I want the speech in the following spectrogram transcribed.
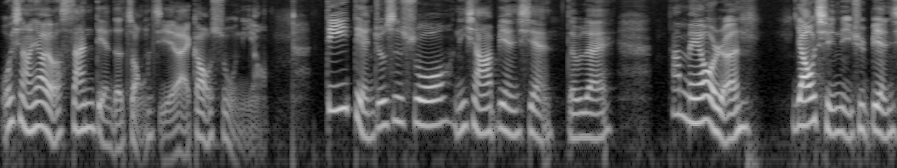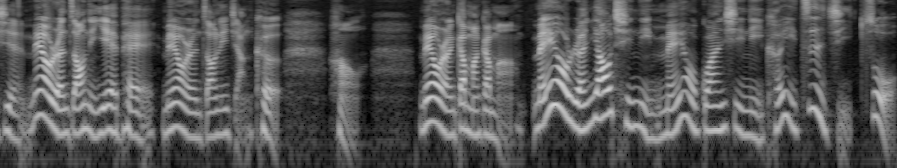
我想要有三点的总结来告诉你哦。第一点就是说，你想要变现，对不对？那没有人邀请你去变现，没有人找你夜配，没有人找你讲课，好，没有人干嘛干嘛，没有人邀请你，没有关系，你可以自己做，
